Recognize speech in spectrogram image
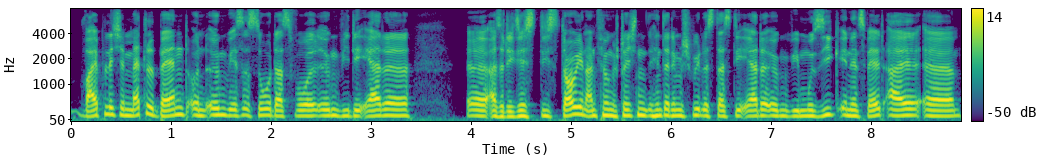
weibliche Metal-Band und irgendwie ist es so, dass wohl irgendwie die Erde äh, also die, die Story in Anführungsstrichen hinter dem Spiel ist, dass die Erde irgendwie Musik in ins Weltall äh,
